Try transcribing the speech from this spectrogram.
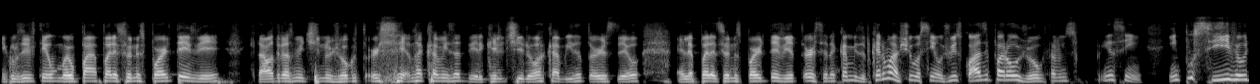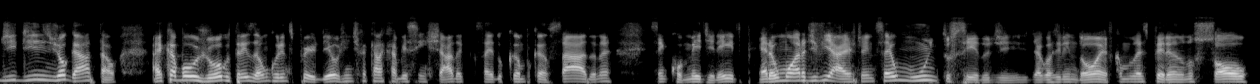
Inclusive, tem o meu pai apareceu no Sport TV, que tava transmitindo o jogo torcendo a camisa dele, que ele tirou a camisa, torceu, ele apareceu no Sport TV torcendo a camisa. Porque era uma chuva assim, o juiz quase parou o jogo, tava assim, impossível de, de jogar tal. Aí acabou o jogo, 3 a 1 o Corinthians perdeu, a gente com aquela cabeça inchada, sair do campo cansado, né? Sem comer direito. Era uma hora de viagem, então a gente saiu muito cedo de, de Águas de Lindóia, ficamos lá esperando no sol,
